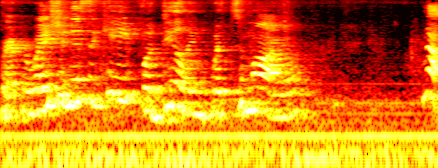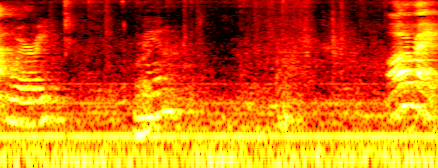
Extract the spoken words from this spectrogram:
Preparation is the key for dealing with tomorrow. Not worry. Man. All right.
